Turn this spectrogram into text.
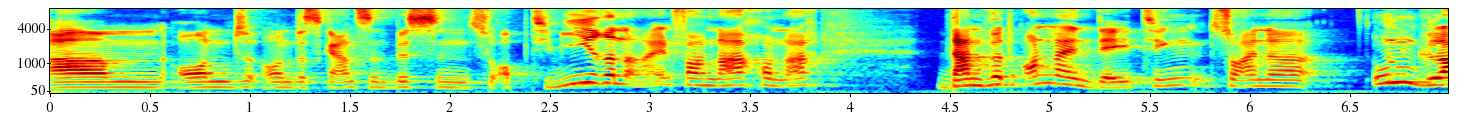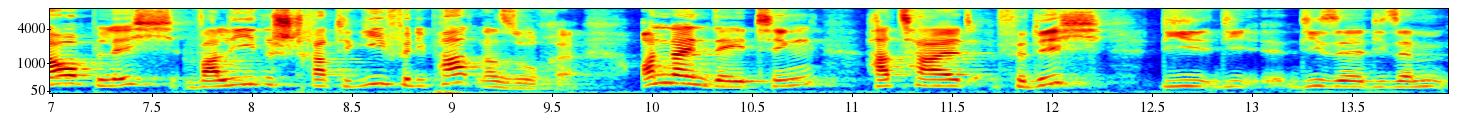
ähm, und, und das Ganze ein bisschen zu optimieren, einfach nach und nach, dann wird Online-Dating zu einer unglaublich validen Strategie für die Partnersuche. Online-Dating hat halt für dich die, die, diese, diese,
